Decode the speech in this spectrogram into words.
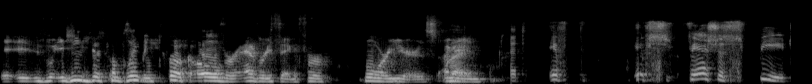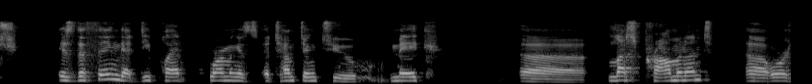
it, it, he just completely took over everything for four years. I Right. mean, If if fascist speech is the thing that is attempting to make uh, less prominent uh, or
